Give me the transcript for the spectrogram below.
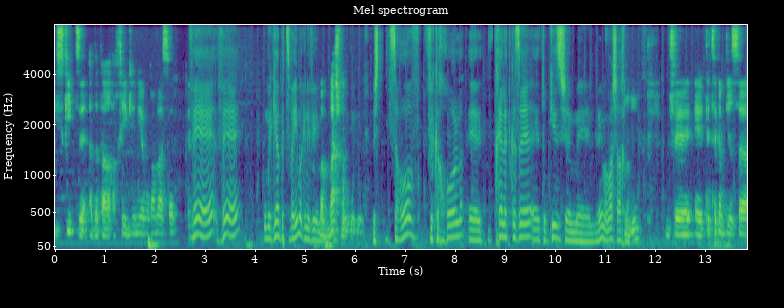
עסקית זה הדבר הכי הגיוני עבורם לעשות. ו... ו... הוא מגיע בצבעים מגניבים ממש מגניבים. יש צהוב וכחול אה, תכלת כזה אה, טורקיז שהם אה, נראים ממש אחלה ותצא גם גרסה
